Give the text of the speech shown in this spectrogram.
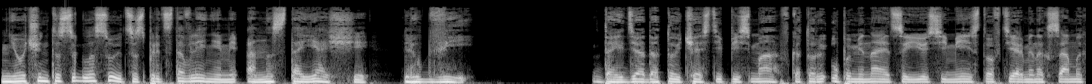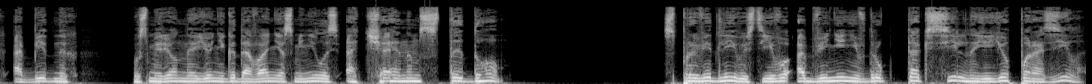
не очень-то согласуется с представлениями о настоящей любви. Дойдя до той части письма, в которой упоминается ее семейство в терминах самых обидных, усмиренное ее негодование сменилось отчаянным стыдом. Справедливость его обвинений вдруг так сильно ее поразила,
